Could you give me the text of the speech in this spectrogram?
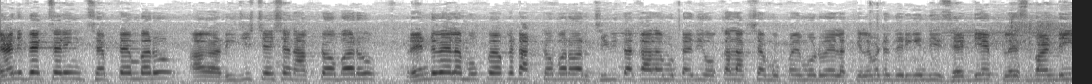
మ్యానుఫ్యాక్చరింగ్ సెప్టెంబరు ఆ రిజిస్ట్రేషన్ అక్టోబరు రెండు వేల ముప్పై ఒకటి అక్టోబర్ వరకు జీవితకాలం ఉంటుంది. ఒక లక్ష ముప్పై మూడు వేల కిలోమీటర్ తిరిగింది జెడ్ఏ ప్లస్ బండి.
